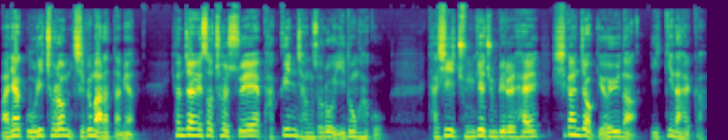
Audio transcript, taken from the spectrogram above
만약 우리처럼 지금 알았다면 현장에서 철수해 바뀐 장소로 이동하고 다시 중계 준비를 할 시간적 여유나 있기나 할까?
